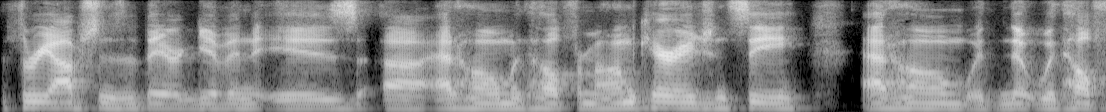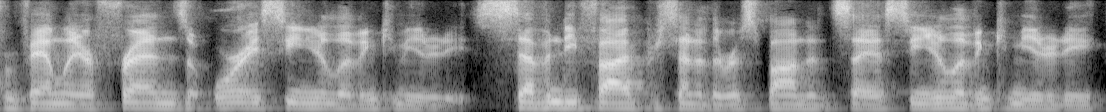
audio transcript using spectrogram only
The three options that they are given is uh, at home with help from a home care agency, at home with with help from family or friends, or a senior living community. 75% of the respondents say a senior living community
